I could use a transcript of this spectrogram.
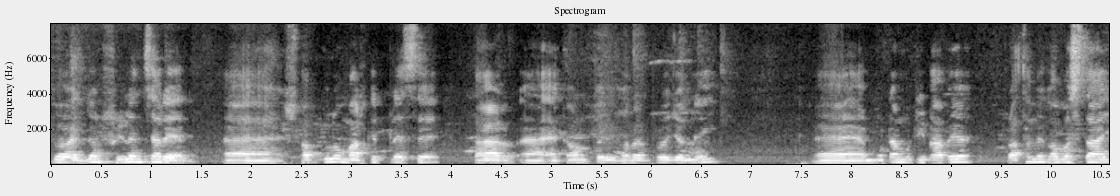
তো একজন ফ্রিল্যান্সারের সবগুলো মার্কেট প্লেসে তার অ্যাকাউন্ট তৈরি করার প্রয়োজন নেই। মোটামুটিভাবে প্রাথমিক অবস্থায়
